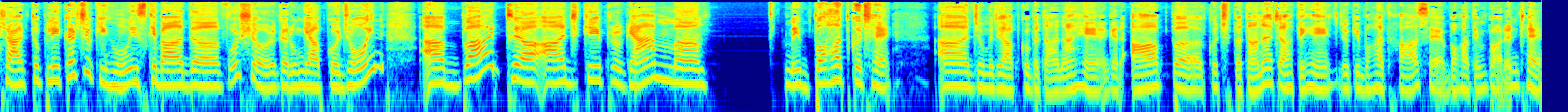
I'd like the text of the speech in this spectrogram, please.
ट्रैक तो प्ले कर चुकी हूँ। इसके बाद फॉर श्योर करूँगी आपको ज्वाइन बट आज के प्रोग्राम में बहुत कुछ है। जो मुझे आपको बताना है, अगर आप कुछ बताना चाहते हैं, जो कि बहुत खास है, बहुत इम्पोर्टेंट है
